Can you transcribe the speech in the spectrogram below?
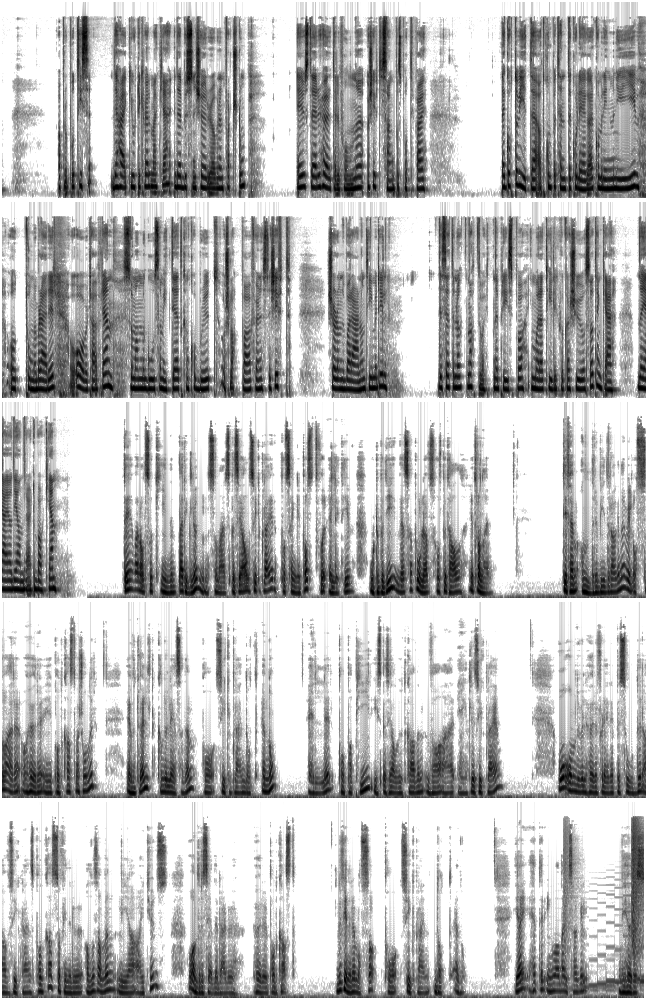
Apropos tisse, det har jeg ikke gjort i kveld, merker jeg, idet bussen kjører over en fartsdump. Jeg justerer høretelefonene og skifter sang på Spotify. Det er godt å vite at kompetente kollegaer kommer inn med nye giv og tomme blærer, og overtar for en, så man med god samvittighet kan koble ut og slappe av før neste skift, sjøl om det bare er noen timer til. Det setter nok nattevaktene pris på i morgen tidlig klokka sju også, tenker jeg, når jeg og de andre er tilbake igjen. Det var altså Kine Berglund, som er spesialsykepleier på sengepost for elektiv ortopedi ved St. Olavs hospital i Trondheim. De fem andre bidragene vil også være å høre i podkastversjoner. Eventuelt kan du lese dem på sykepleien.no, eller på papir i spesialutgaven Hva er egentlig sykepleie? Og om du vil høre flere episoder av Sykepleiens podkast, så finner du alle sammen via iTunes og andre steder der du hører podkast. Du finner dem også på sykepleien.no. Jeg heter Ingvald Bergsagel. Vi høres.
